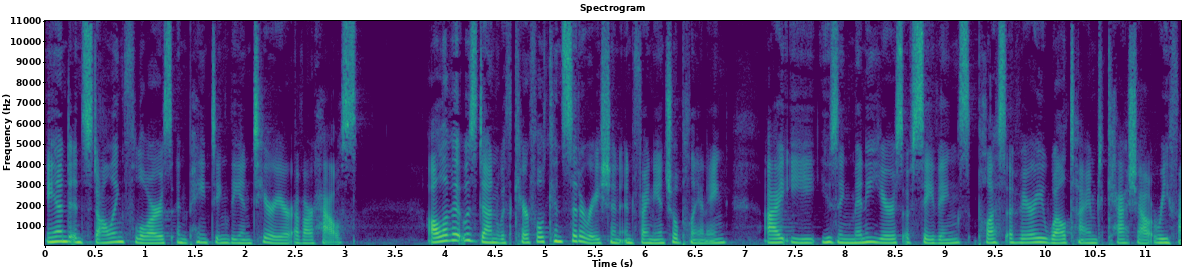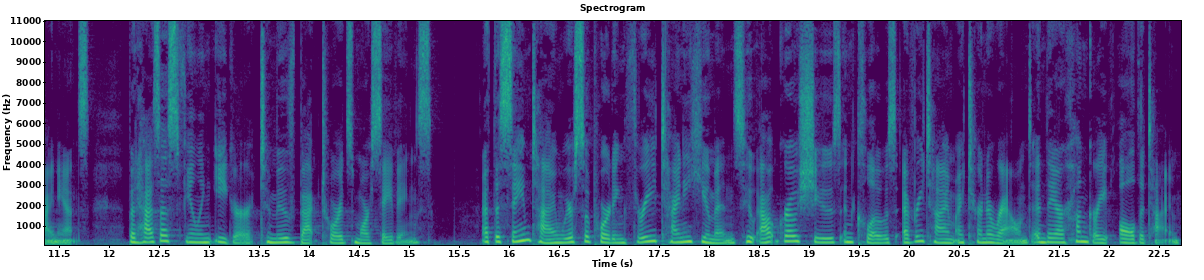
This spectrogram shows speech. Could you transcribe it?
and installing floors and painting the interior of our house. All of it was done with careful consideration and financial planning, i.e., using many years of savings plus a very well timed cash out refinance, but has us feeling eager to move back towards more savings. At the same time, we're supporting three tiny humans who outgrow shoes and clothes every time I turn around, and they are hungry all the time.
